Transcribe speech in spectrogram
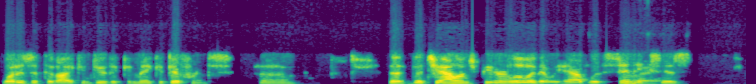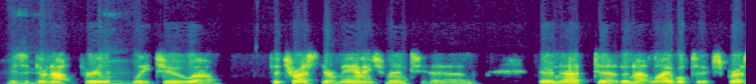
what is it that I can do that can make a difference um, the the challenge, Peter and Lily, that we have with cynics right. is is mm-hmm. that they're not very mm-hmm. likely to uh, to trust their management. Um, they're not uh, they're not liable to express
